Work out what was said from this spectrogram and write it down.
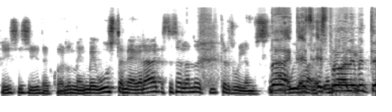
Sí, sí, sí, de acuerdo. Me, gusta, me agrada que estés hablando de kickers, Williams. Es, probablemente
